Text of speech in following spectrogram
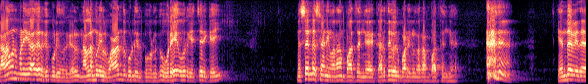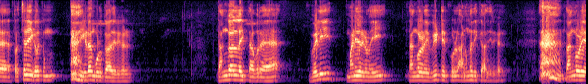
கணவன் மனைவியாக இருக்கக்கூடியவர்கள் நல்ல முறையில் வாழ்ந்து கொண்டு இருப்பவர்களுக்கு ஒரே ஒரு எச்சரிக்கை. மிஸ் அண்டர்ஸ்டாண்டிங் வராமல் பார்த்துங்க கருத்து வேறுபாடுகள் வராமல் பார்த்துங்க. எந்தவித பிரச்சனைகளுக்கும் இடம் கொடுக்காதீர்கள். தங்களை தவிர வெளி மனிதர்களை தங்களுடைய வீட்டிற்குள் அனுமதிக்காதீர்கள். தங்களுடைய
